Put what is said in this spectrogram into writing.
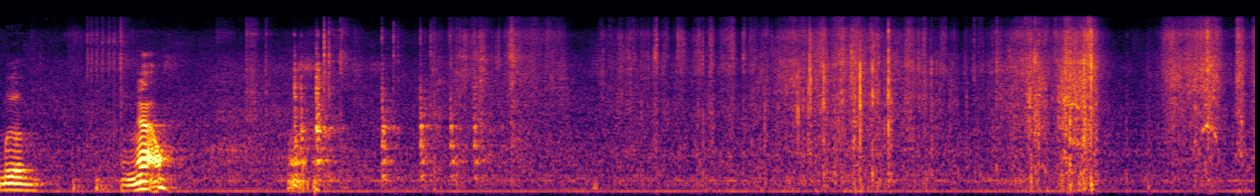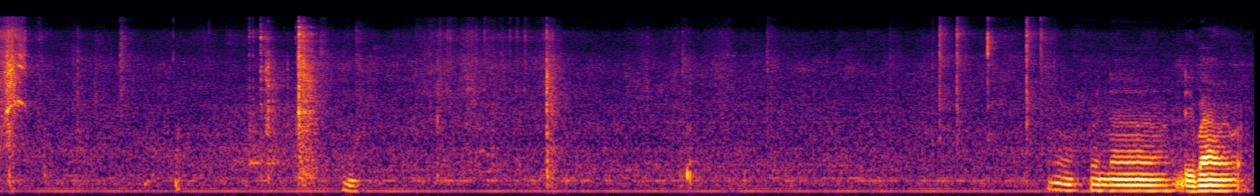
mương ngão. Ừ, bên à, đề ba các bạn.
